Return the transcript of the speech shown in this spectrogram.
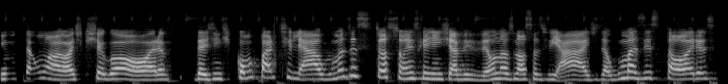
Então, ó, eu acho que chegou a hora da gente compartilhar algumas das situações que a gente já viveu nas nossas viagens, algumas histórias,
